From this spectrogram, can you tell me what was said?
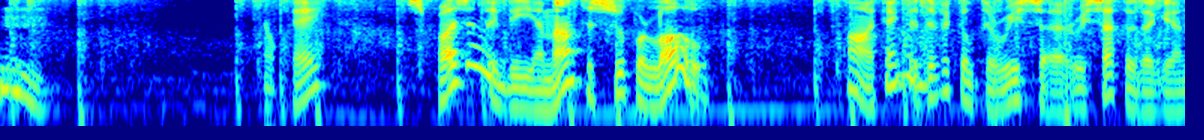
Okay. Surprisingly, the amount is super low. Oh, I think the difficulty reset resetted again.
